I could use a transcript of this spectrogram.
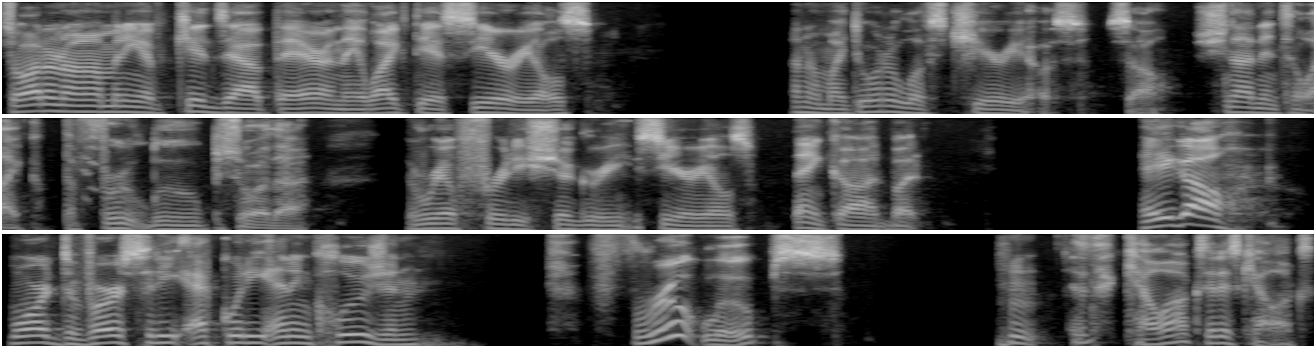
So I don't know how many have kids out there and they like their cereals. I know my daughter loves Cheerios, so she's not into like the Fruit Loops or the the real fruity, sugary cereals. Thank God. But here you go. More diversity, equity, and inclusion. Fruit Loops. Hmm, is that Kellogg's? It is Kellogg's.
